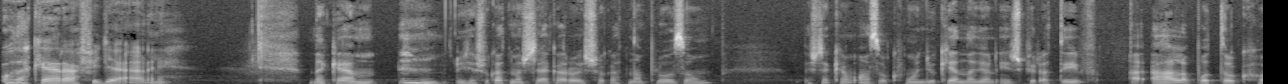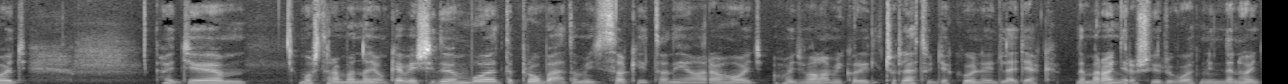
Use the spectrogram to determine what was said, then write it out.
oda kell rá figyelni. Nekem, ugye sokat mesélek arról, hogy sokat naplózom, és nekem azok mondjuk ilyen nagyon inspiratív állapotok, hogy, hogy mostanában nagyon kevés időm volt, de próbáltam így szakítani arra, hogy, hogy valamikor így csak le tudjak ülni, hogy legyek. De már annyira sűrű volt minden, hogy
